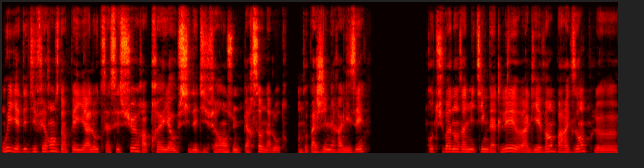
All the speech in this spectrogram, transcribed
Oui, il y a des différences d'un pays à l'autre, ça c'est sûr. Après, il y a aussi des différences d'une personne à l'autre. On ne peut pas généraliser. Quand tu vas dans un meeting d'athlètes euh, à Liévin, par exemple, euh,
